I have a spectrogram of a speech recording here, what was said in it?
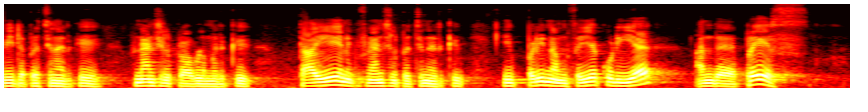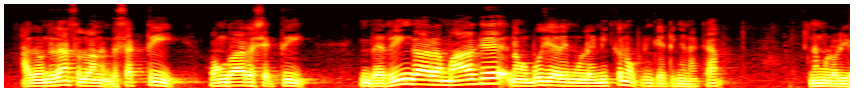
வீட்டில் பிரச்சனை இருக்குது ஃபினான்ஷியல் ப்ராப்ளம் இருக்குது தாயே எனக்கு ஃபினான்ஷியல் பிரச்சனை இருக்குது இப்படி நம் செய்யக்கூடிய அந்த ப்ரேயர்ஸ் அது வந்து தான் சொல்லுவாங்க இந்த சக்தி ஒங்கார சக்தி இந்த ரீங்காரமாக நம்ம பூஜை அறை முள்ள நிற்கணும் அப்படின்னு கேட்டிங்கனாக்கா நம்மளுடைய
